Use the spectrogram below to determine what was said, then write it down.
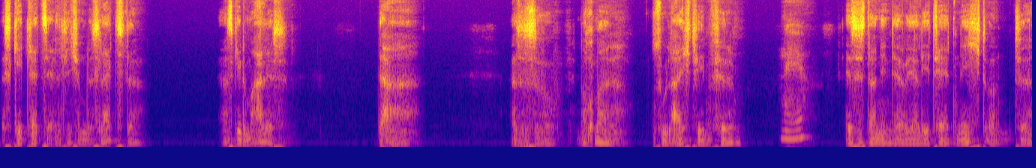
es geht letztendlich um das Letzte. Es geht um alles. Da, also so, nochmal, so leicht wie im Film. Nee. Es ist dann in der Realität nicht und äh,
